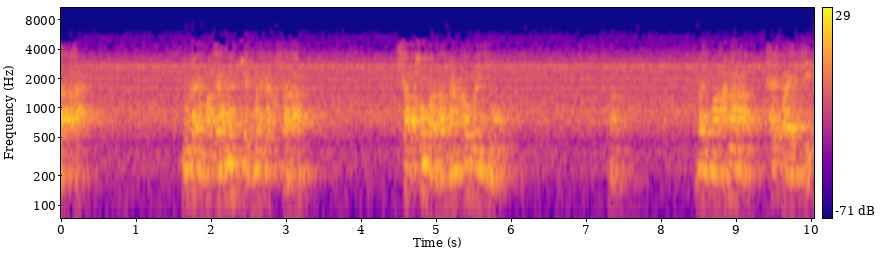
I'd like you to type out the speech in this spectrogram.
ษาเมื่อได้มาแล้วไม่เก็บไม่รักษา ทรัพย์สมบัติเหล่านั้นก็ไม่อยู่ได้มาห้าใช้ไปสิบ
